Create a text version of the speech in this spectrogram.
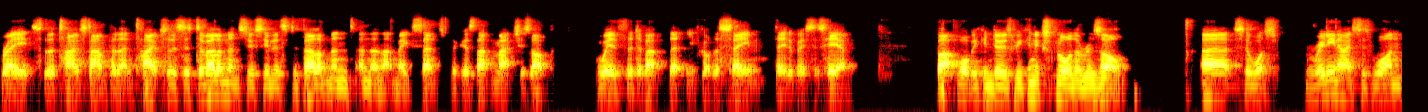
rate, so the timestamp and then type. So this is development. So you see this development, and then that makes sense because that matches up with the that you've got the same databases here. But what we can do is we can explore the result. Uh, so what's really nice is one,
